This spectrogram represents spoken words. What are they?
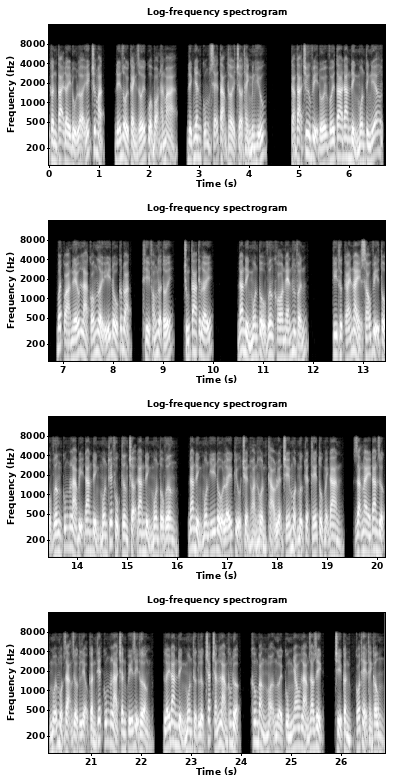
cần tại đầy đủ lợi ích trước mặt, đến rồi cảnh giới của bọn hắn mà, địch nhân cũng sẽ tạm thời trở thành minh hữu. Cảm tạ chư vị đối với ta đan đỉnh môn tình nghĩa, bất quá nếu là có người ý đồ cấp đoạt, thì phóng ngựa tới, chúng ta tiếp lấy. Đan đỉnh môn tổ vương khó nén hưng phấn kỳ thực cái này sáu vị tổ vương cũng là bị đan đỉnh môn thuyết phục tương trợ đan đỉnh môn tổ vương đan đỉnh môn ý đồ lấy cựu chuyển hoàn hồn thảo luyện chế một mực tuyệt thế tục mệnh đan dạng này đan dược mỗi một dạng dược liệu cần thiết cũng là chân quý dị thường lấy đan đỉnh môn thực lực chắc chắn làm không được không bằng mọi người cùng nhau làm giao dịch chỉ cần có thể thành công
